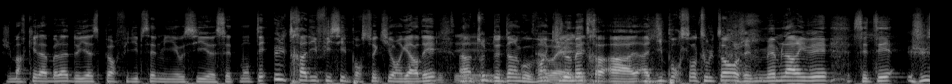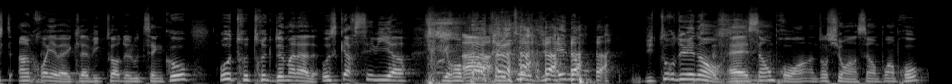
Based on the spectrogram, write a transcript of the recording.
j'ai marqué la balade de Jasper Philipsen, mais il y a aussi euh, cette montée ultra difficile pour ceux qui ont regardé. Était- Un truc de dingo, 20 Ah ouais, km à, à 10% tout le temps. J'ai vu même l'arrivée. C'était juste incroyable avec la victoire de Lutsenko. Autre truc de malade, Oscar Sevilla qui remporte le tour du Hénan. Du tour du Hénan. Eh, c'est en pro, hein. attention, hein, c'est en point pro.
